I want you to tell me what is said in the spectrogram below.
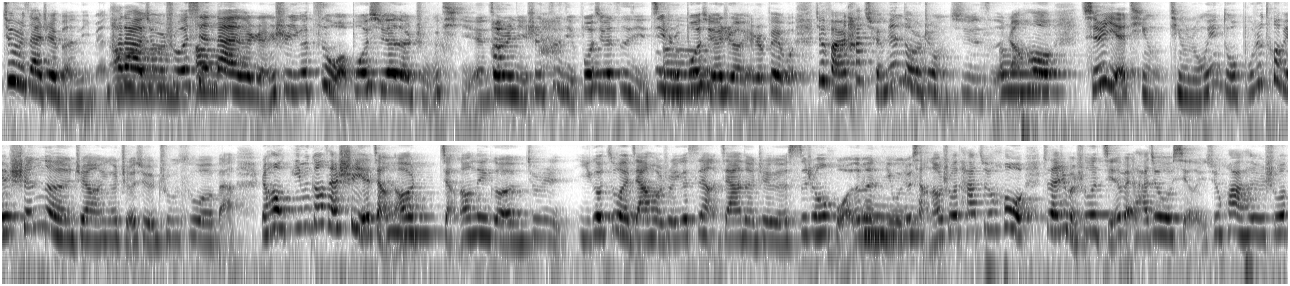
就是在这本里面，他大概就是说，现代的人是一个自我剥削的主体，就是你是自己剥削自己，既是剥削者，也是被剥。就反正他全篇都是这种句子，然后其实也挺挺容易读，不是特别深的这样一个哲学著作吧。然后因为刚才视野讲到讲到那个就是一个作家或者说一个思想家的这个私生活的问题，我就想到说他最后就在这本书的结尾，他就写了一句话。他就说：“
